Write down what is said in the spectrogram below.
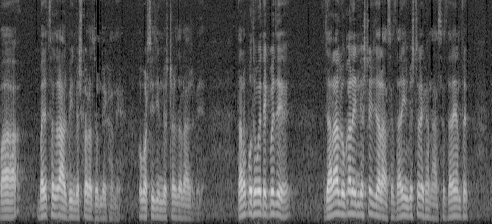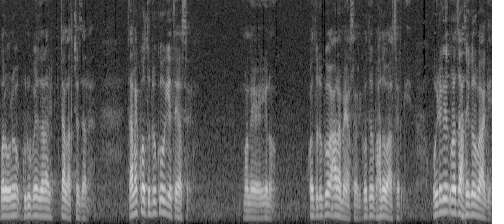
বা বাইরের যারা আসবে ইনভেস্ট করার জন্য এখানে ওভারসিজ ইনভেস্টর যারা আসবে, তারা প্রথমে দেখবে যে যারা লোকাল ইন্ডাস্ট্রি যারা আছে, যারা ইনভেস্টার এখানে আছে, যারা এখান বড় বড় গ্রুপে যারা চালাচ্ছে যারা, তারা কতটুকু ইয়েতে আছে? মানে ইউনো কতটুকু আরামে আছে আর কি কত ভালো আছে আর কি? ওইটা কিন্তু ওরা যাচাই করব আগে।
